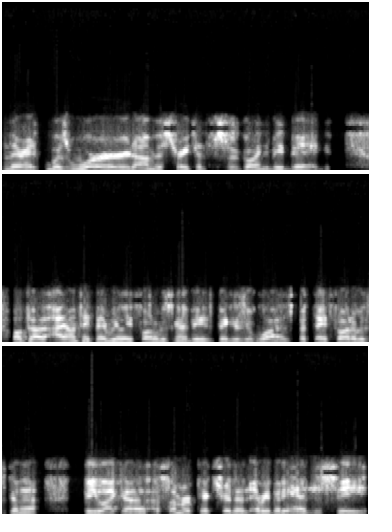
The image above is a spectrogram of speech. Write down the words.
there was word on the street that this was going to be big. Although I don't think they really thought it was going to be as big as it was, but they thought it was going to be like a, a summer picture that everybody had to see,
